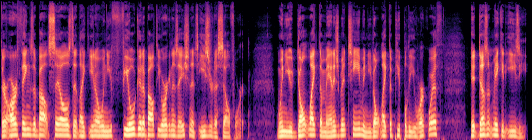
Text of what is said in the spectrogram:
There are things about sales that like, you know, when you feel good about the organization, it's easier to sell for it. When you don't like the management team and you don't like the people that you work with, it doesn't make it easy.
